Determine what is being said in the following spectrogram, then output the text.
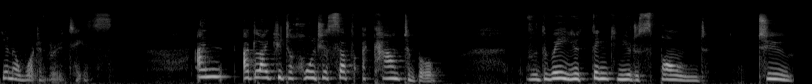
you know, whatever it is. And I'd like you to hold yourself accountable for the way you think and you respond to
